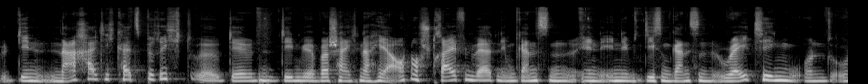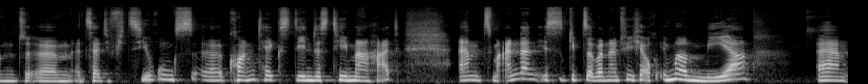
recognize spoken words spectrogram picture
den Nachhaltigkeitsbericht, äh, der, den wir wahrscheinlich nachher auch noch streifen werden im ganzen, in, in diesem ganzen Rating und, und ähm, Zertifizierungskontext, den das Thema hat. Ähm, zum anderen gibt es aber natürlich auch immer mehr ähm,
